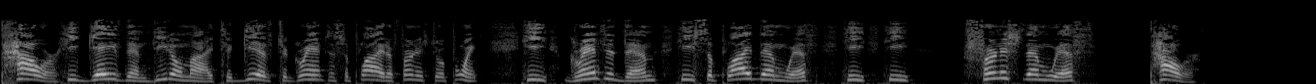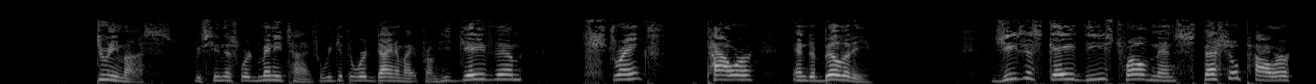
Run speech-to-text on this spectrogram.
power. He gave them didomai to give, to grant, to supply, to furnish, to appoint. He granted them, he supplied them with, he, he furnished them with power. Dunamis. We've seen this word many times, where we get the word dynamite from. He gave them strength, power, and ability. Jesus gave these 12 men special power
